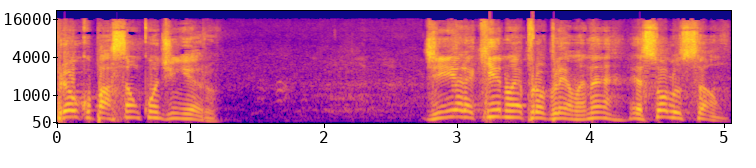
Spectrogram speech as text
Preocupação com dinheiro. Dinheiro aqui não é problema, né? É solução.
